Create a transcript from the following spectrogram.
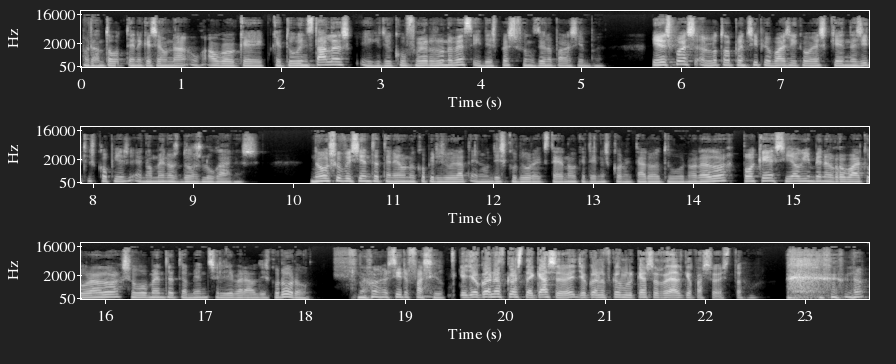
Por tanto, tiene que ser una, algo que, que tú instalas y que tú configuras una vez y después funciona para siempre. Y después, el otro principio básico es que necesitas copias en al menos dos lugares. No es suficiente tener una copia de seguridad en un disco duro externo que tienes conectado a tu ordenador, porque si alguien viene a robar tu ordenador, seguramente también se llevará el disco duro. No, así de fácil. Que yo conozco este caso, ¿eh? Yo conozco un caso real que pasó esto. ¿No?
